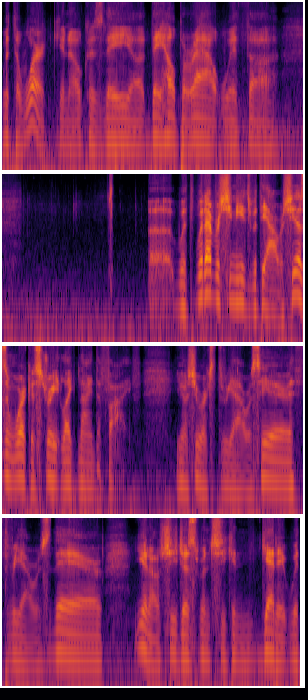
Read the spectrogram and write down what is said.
with the work. You know, because they uh, they help her out with. Uh, uh, with whatever she needs with the hours. She doesn't work a straight like nine to five. You know, she works three hours here, three hours there. You know, she just when she can get it with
